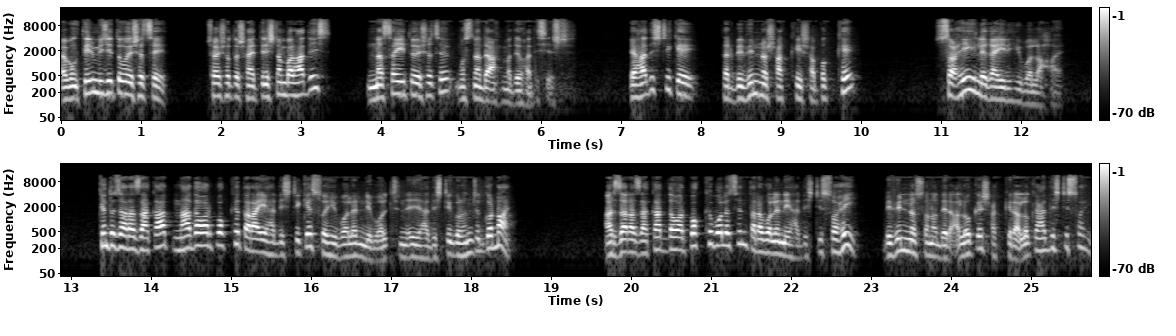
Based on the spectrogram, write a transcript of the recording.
এবং তিরমিজিতেও এসেছে ছয়শত সাঁত্রিশ নম্বর হাদিস। নাসাইতেও এসেছে, মুসনাদে আহমদেও হাদিস এসেছে। এ হাদিসটিকে তার বিভিন্ন সাক্ষী সাপেক্ষে সহিহ লেগাইরিহি বলা হয়। কিন্তু যারা জাকাত না দেওয়ার পক্ষে তারা এই হাদিসটিকে সহি বলেননি, বলছেন এই হাদিসটি গ্রহণযোগ্য নয়। আর যারা জাকাত দেওয়ার পক্ষে বলেছেন, তারা বলেন এই হাদিসটি সহি। বিভিন্ন সনদের আলোকে, সাক্ষীর আলোকে হাদিসটি সহি।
